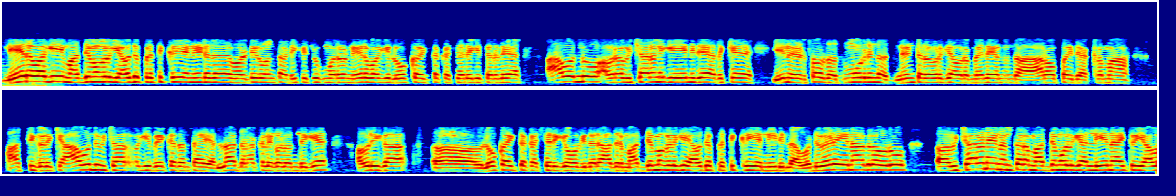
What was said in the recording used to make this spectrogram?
ನೇರವಾಗಿ ಮಾಧ್ಯಮಗಳಿಗೆ ಯಾವುದೇ ಪ್ರತಿಕ್ರಿಯೆ ನೀಡದೆ ಹೊರಟಿರುವಂತಹ ಡಿ ಕೆ ಶಿವಕುಮಾರ್ ಅವರು ನೇರವಾಗಿ ಲೋಕಾಯುಕ್ತ ಕಚೇರಿಗೆ ತೆರಳಿ ಆ ಒಂದು ಅವರ ವಿಚಾರಣೆಗೆ ಏನಿದೆ, ಅದಕ್ಕೆ ಏನು ಎರಡ್ ಸಾವಿರದ ಹದಿಮೂರರಿಂದ ಹದಿನೆಂಟರವರೆಗೆ ಅವರ ಮೇಲೆ ಏನೊಂದು ಆರೋಪ ಇದೆ, ಅಕ್ರಮ ಆಸ್ತಿ ಗಳಿಕೆ ಆ ಒಂದು ವಿಚಾರವಾಗಿ ಬೇಕಾದಂತಹ ಎಲ್ಲಾ ದಾಖಲೆಗಳೊಂದಿಗೆ ಅವರೀಗ ಲೋಕಾಯುಕ್ತ ಕಚೇರಿಗೆ ಹೋಗಿದ್ದಾರೆ. ಆದ್ರೆ ಮಾಧ್ಯಮಗಳಿಗೆ ಯಾವುದೇ ಪ್ರತಿಕ್ರಿಯೆ ನೀಡಿಲ್ಲ. ಒಂದು ವೇಳೆ ಏನಾದ್ರೂ ಅವರು ವಿಚಾರಣೆ ನಂತರ ಮಾಧ್ಯಮಗಳಿಗೆ ಅಲ್ಲಿ ಏನಾಯ್ತು, ಯಾವ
